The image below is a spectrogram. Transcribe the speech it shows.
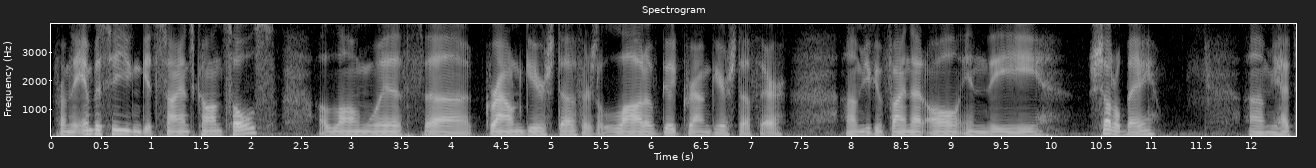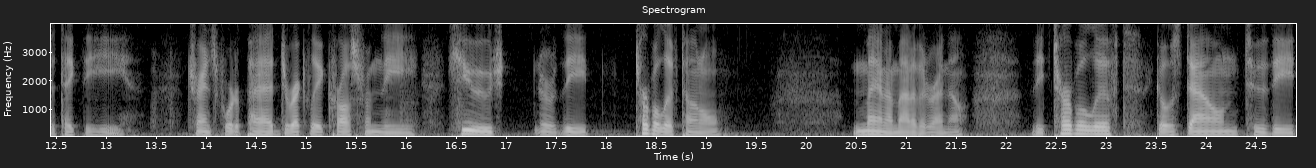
From the embassy, you can get science consoles along with uh, ground gear stuff. There's a lot of good ground gear stuff there. Um, you can find that all in the shuttle bay. Um, you have to take the transporter pad directly across from the huge or the turbo lift tunnel. Man, I'm out of it right now. The turbo lift goes down to the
